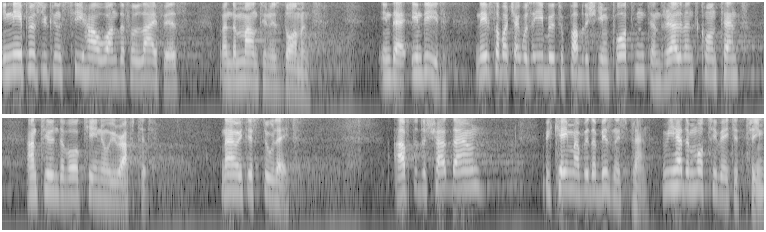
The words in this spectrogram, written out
In Naples, you can see how wonderful life is when the mountain is dormant. In indeed, Népszabadság was able to publish important and relevant content until the volcano erupted. Now it is too late. After the shutdown, we came up with a business plan. We had a motivated team,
